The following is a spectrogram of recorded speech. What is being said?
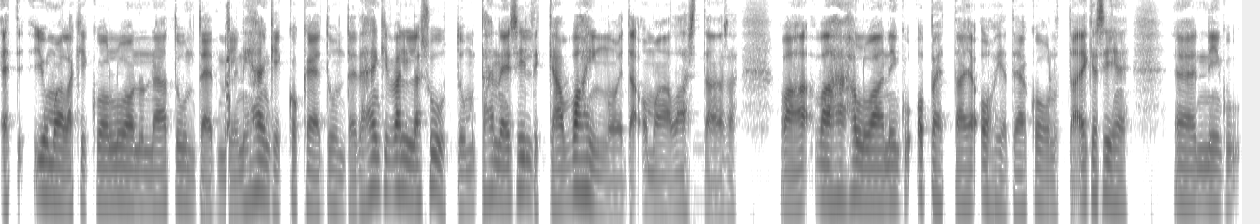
että Jumalakin, kun on luonut nämä tunteet meille, niin hänkin kokee tunteita. Hänkin välillä suuttuu, mutta hän ei siltikään vahingoita omaa lastaansa, vaan, vaan hän haluaa niin kuin opettaa ja ohjata ja kouluttaa, eikä siihen niin kuin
